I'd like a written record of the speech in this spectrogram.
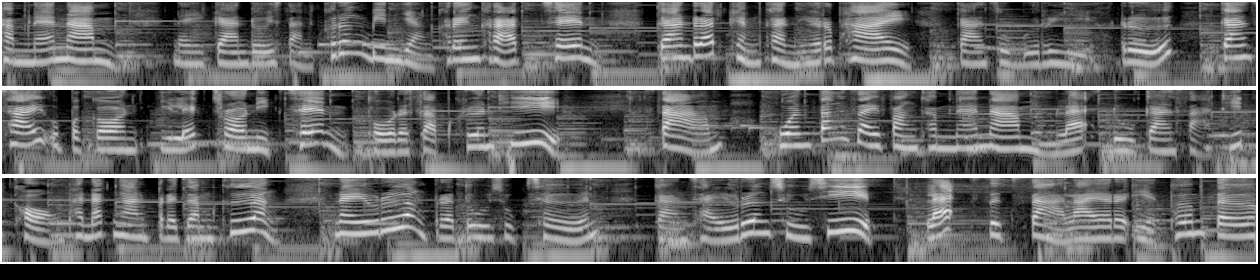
คำแนะนำในการโดยสารเครื่องบินอย่างเคร่งครัด เช่น การรัดเข็มขัดนิรภัย การสูบบุหรี่ หรือการใช้อุปกรณ์อิเล็กทรอนิกส์ เช่น โทรศัพท์เคลื่อนที่ 3. ควรตั้งใจฟังคำแนะนำและดูการสาธิตของพนักงานประจำเครื่อง ในเรื่องประตูฉุกเฉิน การใช้เรื่องชูชีพ และศึกษารายละเอียดเพิ่มเติม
